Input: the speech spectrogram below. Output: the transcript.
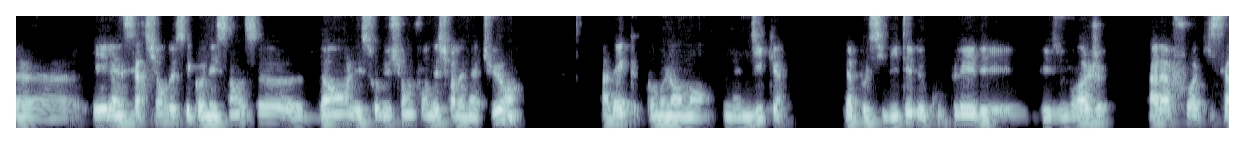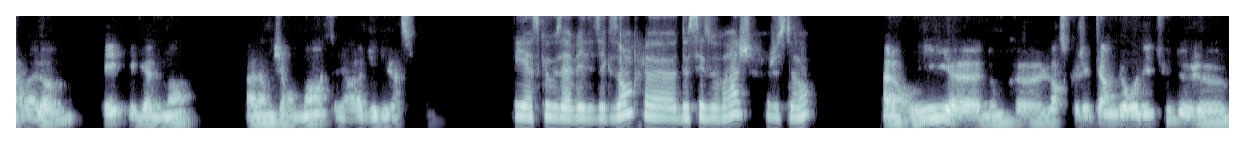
euh, et l'insertion de ces connaissances dans les solutions fondées sur la nature, avec, comme l'on l'indique, la possibilité de coupler des, des, ouvrages à la fois qui servent à l'homme et également à l'environnement, c'est-à-dire à la biodiversité. Et est-ce que vous avez des exemples euh, de ces ouvrages, justement? Alors oui, euh, donc euh, lorsque j'étais en bureau d'études, je,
